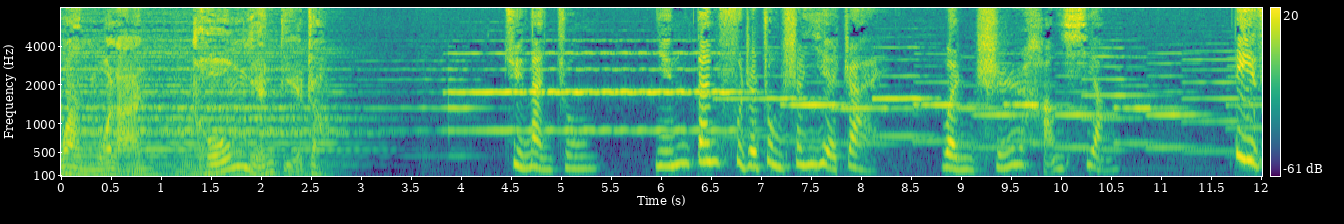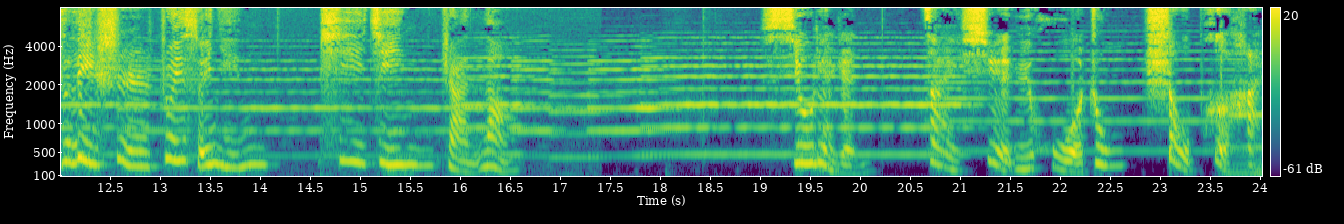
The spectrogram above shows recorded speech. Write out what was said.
万魔蓝重岩叠嶂。巨难中。您担负着众生业债，稳持航向。弟子立誓追随您，披荆斩浪。修炼人在血与火中受迫害，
